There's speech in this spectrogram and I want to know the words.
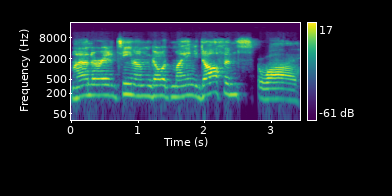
My underrated team. I'm gonna go with Miami Dolphins. Why?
